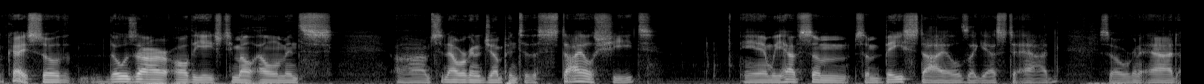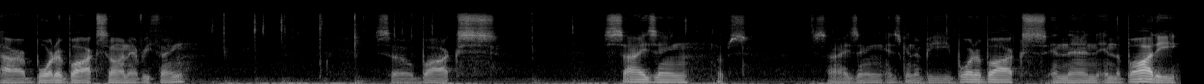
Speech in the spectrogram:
Okay, so th those are all the HTML elements um, so now we're going to jump into the style sheet and we have some some base styles I guess to add so we're going to add our border box on everything so box sizing whoops sizing is going to be border box and then in the body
